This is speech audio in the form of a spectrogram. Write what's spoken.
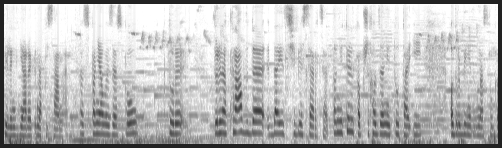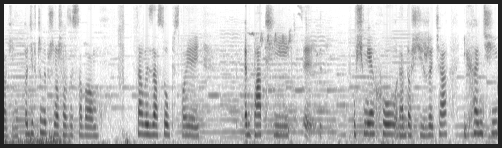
pielęgniarek napisane. To jest wspaniały zespół, który który naprawdę daje z siebie serce. To nie tylko przychodzenie tutaj i odrobienie 12 godzin. To dziewczyny przynoszą ze sobą cały zasób swojej empatii, y, uśmiechu, radości życia i chęci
